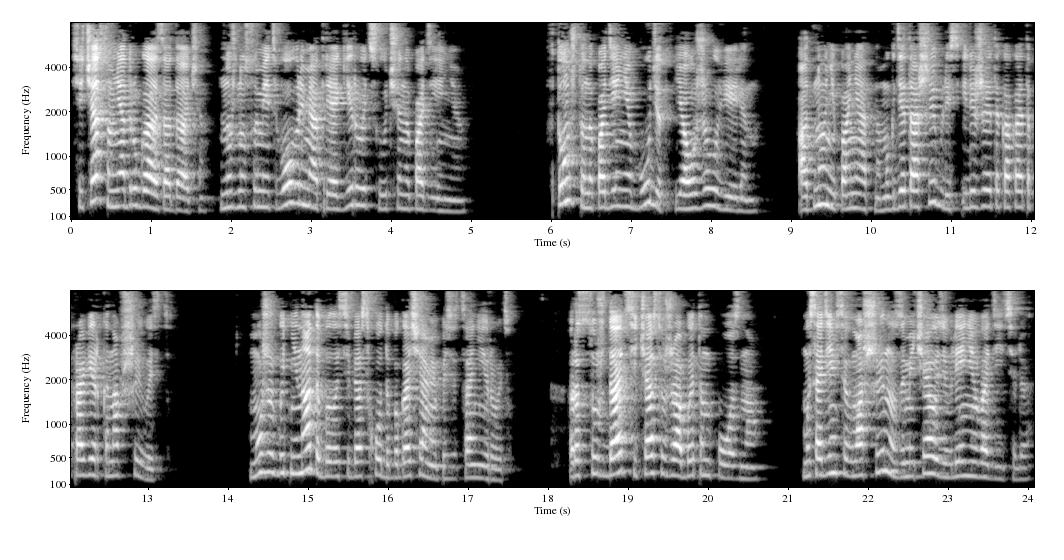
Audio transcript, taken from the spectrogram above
Сейчас у меня другая задача. Нужно суметь вовремя отреагировать в случае нападения. В том, что нападение будет, я уже уверен. Одно непонятно, мы где-то ошиблись или же это какая-то проверка на вшивость? Может быть, не надо было себя сходу богачами позиционировать? Рассуждать сейчас уже об этом поздно. Мы садимся в машину, замечая удивление водителя.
